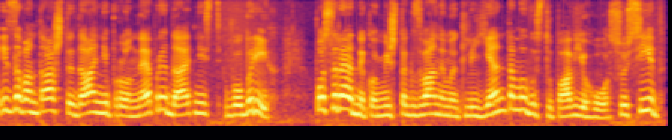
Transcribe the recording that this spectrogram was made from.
і завантажити дані про непридатність в оберіг. Посередником між так званими клієнтами виступав його сусід.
